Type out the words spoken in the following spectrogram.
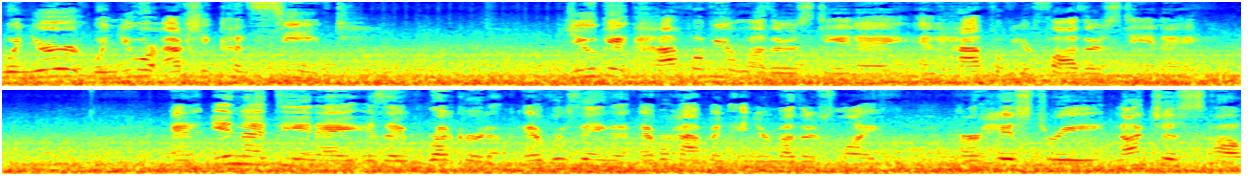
when you're when you are actually conceived you get half of your mother's DNA and half of your father's DNA and in that DNA is a record of everything that ever happened in your mother's life. Her history not just uh,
